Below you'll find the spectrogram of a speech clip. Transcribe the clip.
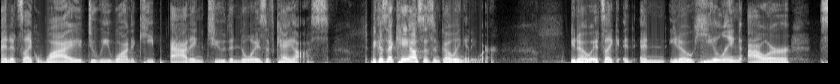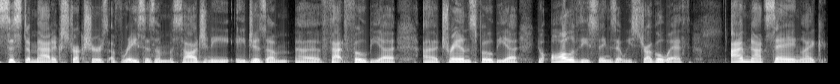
and it's like, why do we want to keep adding to the noise of chaos? Because that chaos isn't going anywhere. You know, it's like, and, you know, healing our systematic structures of racism, misogyny, ageism, uh, fat phobia, uh, transphobia, you know, all of these things that we struggle with. I'm not saying like,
